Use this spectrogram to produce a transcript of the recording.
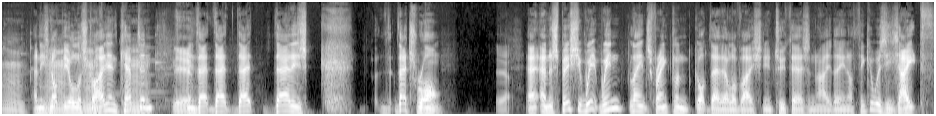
mm, and he's mm, not the All Australian mm, captain. Mm, yeah. I mean, that that that that is that's wrong. Yeah. And, and especially when, when Lance Franklin got that elevation in 2018, I think it was his eighth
